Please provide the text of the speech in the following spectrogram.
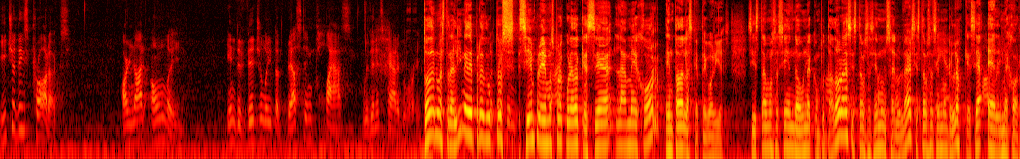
Each of these products are not only individually the best in class Toda nuestra línea de productos siempre hemos procurado que sea la mejor en todas las categorías. Si estamos haciendo una computadora, si estamos haciendo un celular, si estamos haciendo un reloj, que sea el mejor.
